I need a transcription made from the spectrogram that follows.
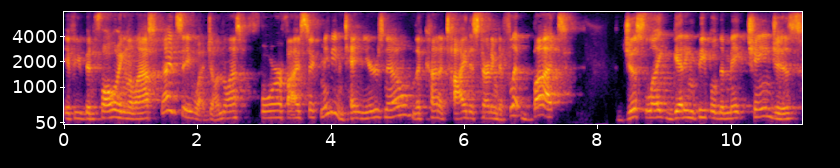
if you've been following the last, I'd say what, John, the last four or five, six, maybe even 10 years now, the kind of tide is starting to flip. But just like getting people to make changes,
